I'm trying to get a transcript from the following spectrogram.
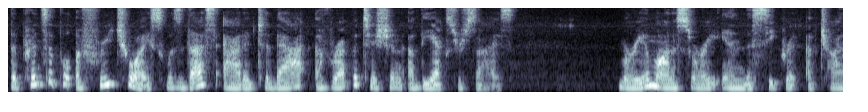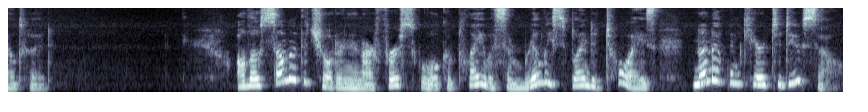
The principle of free choice was thus added to that of repetition of the exercise. Maria Montessori in The Secret of Childhood. Although some of the children in our first school could play with some really splendid toys, none of them cared to do so.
